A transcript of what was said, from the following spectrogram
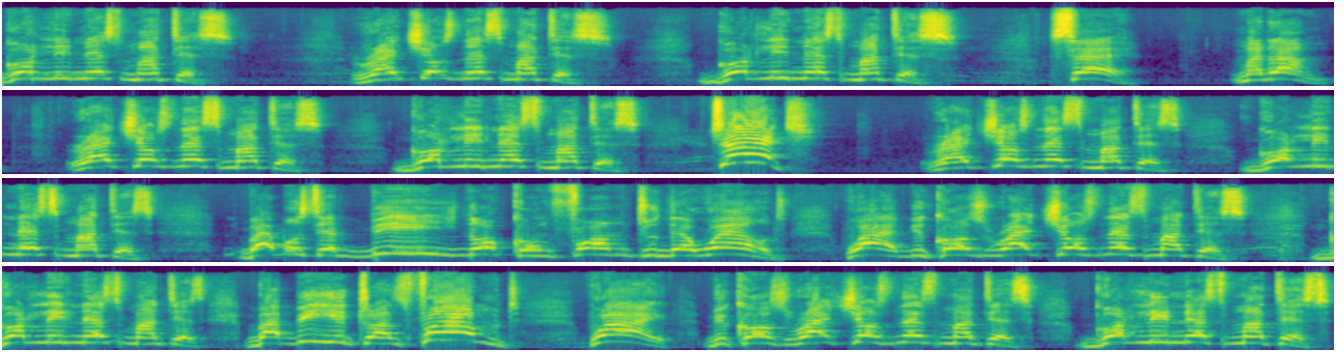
Godliness matters. Righteousness matters. Godliness matters. Sir, Madam, righteousness matters, godliness matters. Church, righteousness matters, godliness matters. Bible said, "Be not conformed to the world." Why? Because righteousness matters, godliness matters. But be ye transformed. Why? Because righteousness matters, godliness matters.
